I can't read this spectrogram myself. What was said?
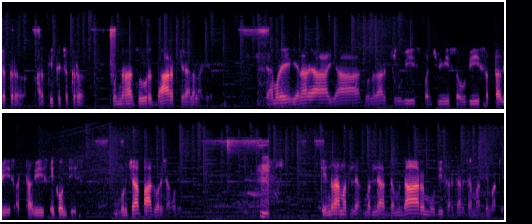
चक्र आर्थिक चक्र पुन्हा जोरदार फिरायला लागेल. त्यामुळे येणाऱ्या या दोन हजार चोवीस पंचवीस सव्वीस सत्तावीस अठ्ठावीस एकोणतीस पुढच्या पाच वर्षामध्ये. केंद्रामधल्या मधल्या दमदार मोदी सरकारच्या माध्यमातून.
